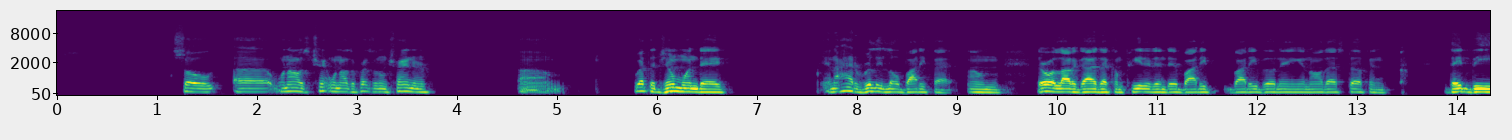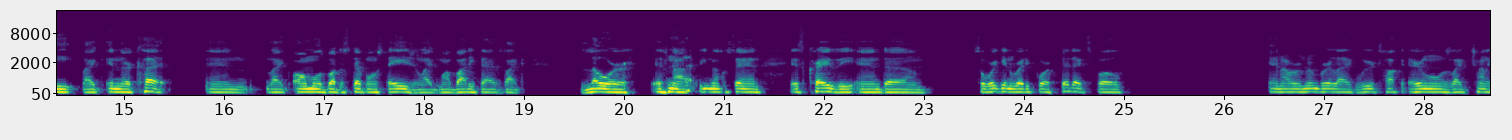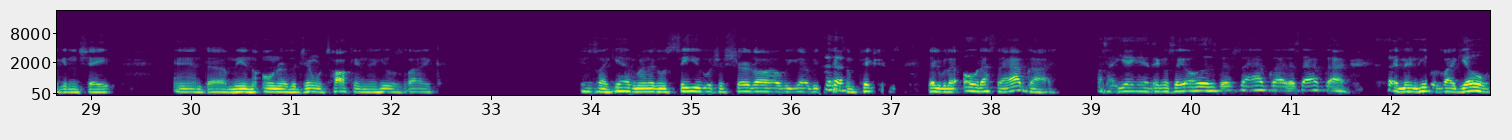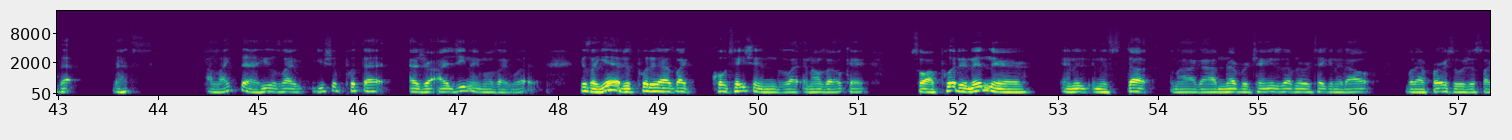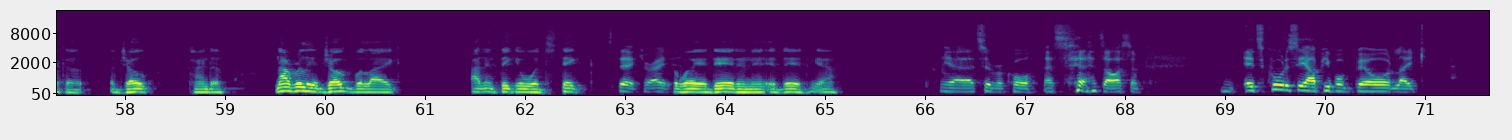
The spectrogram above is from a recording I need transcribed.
So uh when I was tra- when I was a personal trainer, um we're at the gym one day and I had really low body fat. Um there were a lot of guys that competed and did body bodybuilding and all that stuff and they'd be like in their cut and like almost about to step on stage and like my body fat is like lower, if not, you know what I'm saying? It's crazy. And um, so we're getting ready for a fit expo. And I remember like we were talking, everyone was like trying to get in shape. And uh, me and the owner of the gym were talking, and he was like, he was like, Yeah, man, they're gonna see you with your shirt off. We gotta be taking some pictures. They're gonna be like, Oh, that's the ab guy. I was like, Yeah, yeah, they're gonna say, Oh, there's, there's the ab guy, that's the ab guy. And then he was like, Yo, that that's I like that. He was like, you should put that as your IG name. I was like, what? He was like, yeah, just put it as like quotations. Like, and I was like, okay. So I put it in there and it and it stuck. And I, I've never changed it. I've never taken it out. But at first it was just like a, a joke kind of not really a joke, but like I didn't think it would stick stick right the way it did, and it, it did. Yeah. Yeah, that's super cool. That's that's awesome. It's cool to see how people build like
